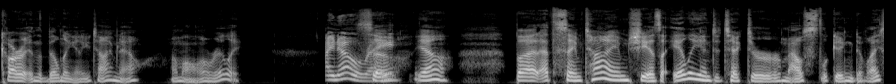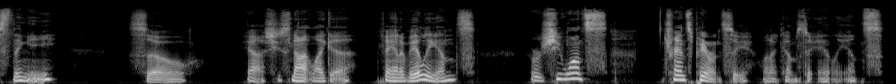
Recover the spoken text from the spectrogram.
Kara in the building anytime now. I'm all, oh, really? I know, right? So, yeah. But at the same time, she has an alien detector mouse looking device thingy. So, yeah, she's not like a fan of aliens. Or she wants transparency when it comes to aliens,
